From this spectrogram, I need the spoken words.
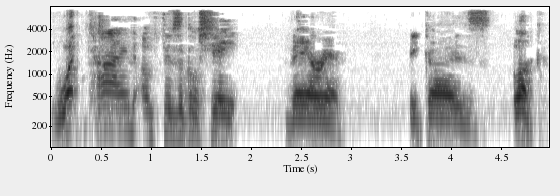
what kind of physical shape they are in. Because look,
